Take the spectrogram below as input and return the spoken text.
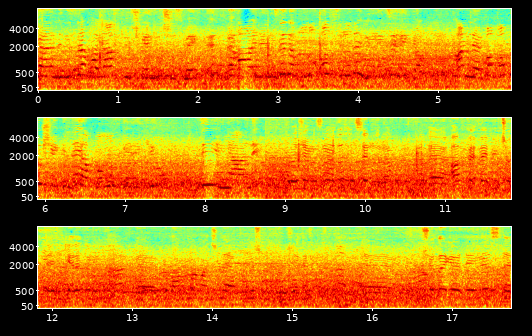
kendinize hayat üçgeni çizmektir ve ailenize de bunu o sırada yöneterek yapın. Anne baba bu şekilde yapmamız gerekiyor deyin yani. Projemizin adı Hızır Durum. E, afet ve birçok tehlikeli durumlar e, kullanma amacıyla yapılmış bir projedir. E, şurada gördüğünüz e,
